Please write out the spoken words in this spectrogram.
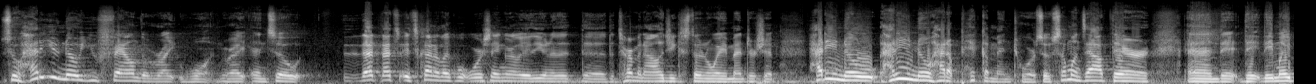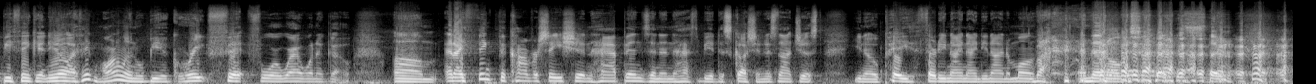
so how do you know you found the right one, right? And so that that's it's kind of like what we're saying earlier. You know, the, the, the terminology gets thrown away. Mentorship. How do you know? How do you know how to pick a mentor? So if someone's out there and they, they, they might be thinking, you know, I think Marlon would be a great fit for where I want to go. Um, and I think the conversation happens, and then it has to be a discussion. It's not just you know pay thirty nine ninety nine a month, and then all of a sudden,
